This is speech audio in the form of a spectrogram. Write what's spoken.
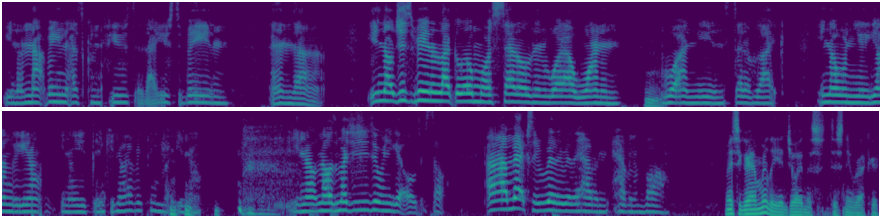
you know, not being as confused as I used to be, and and uh, you know, just being like a little more settled in what I want and what I need instead of like, you know, when you're younger, you don't, you know, you think you know everything, but you know, you don't know as much as you do when you get older. So I'm actually really, really having having a ball. Macy Gray, I'm really enjoying this this new record.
